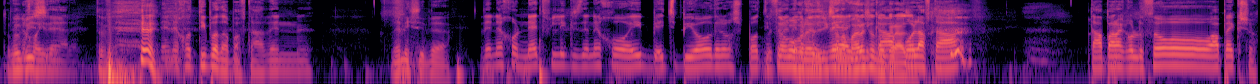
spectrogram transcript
Το Δεν έχω BBC. ιδέα. ρε. το- δεν έχω τίποτα από αυτά. Δεν, Δεν έχεις ιδέα. δεν έχω Netflix, δεν έχω HBO, δεν έχω Spotify. Ούτε δεν εγώ έχω έχω Netflix, ιδέα αλλά μου αρέσει να το γενικά από κράζω. όλα αυτά. τα παρακολουθώ απ' έξω.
